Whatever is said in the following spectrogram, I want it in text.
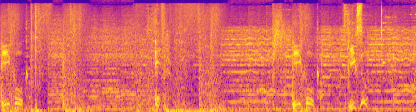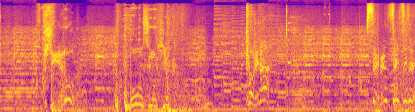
行こうか。行こうか。行くぞ。消えろ帽子の記録これだ。セブンセンシズ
